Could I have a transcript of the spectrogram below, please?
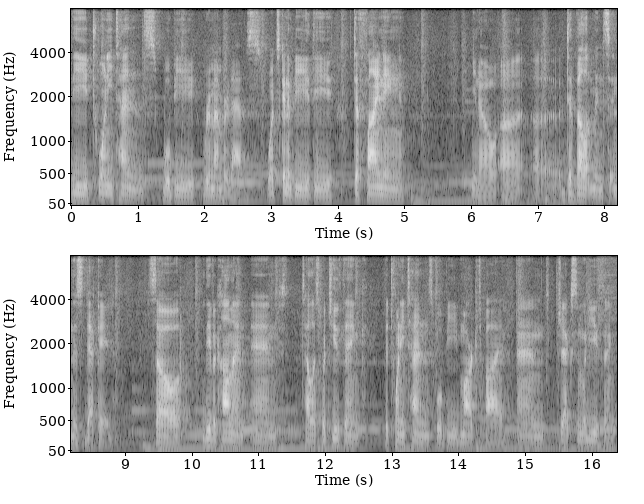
the 2010s will be remembered as? What's going to be the defining, you know, uh, uh, developments in this decade? So leave a comment and tell us what you think the 2010s will be marked by. And Jackson, what do you think?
